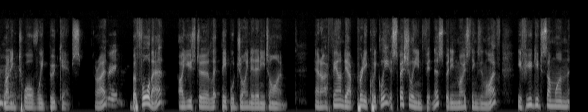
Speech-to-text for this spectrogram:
mm-hmm. running 12 week boot camps. All right? right. Before that, I used to let people join at any time. And I found out pretty quickly, especially in fitness, but in most things in life, if you give someone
